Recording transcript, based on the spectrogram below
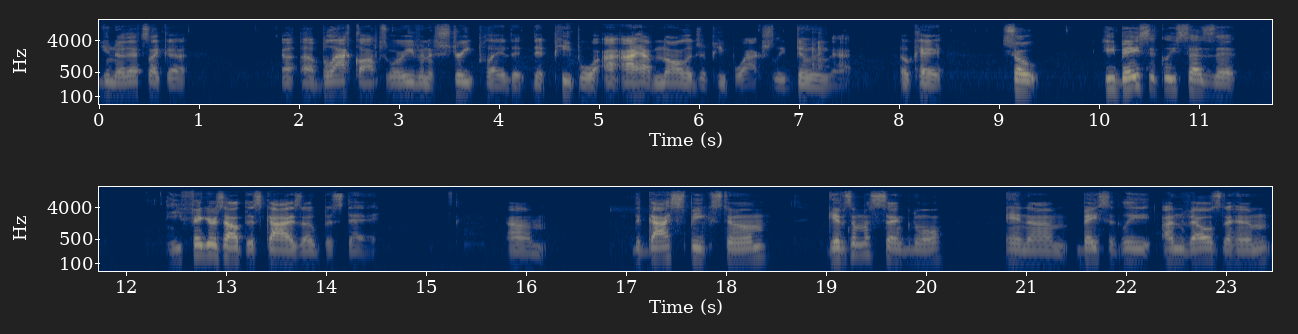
you know that's like a a, a black ops or even a street play that that people I, I have knowledge of people actually doing that okay? So he basically says that he figures out this guy's opus dei um the guy speaks to him gives him a signal and um, basically unveils to him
